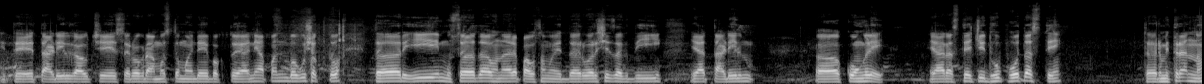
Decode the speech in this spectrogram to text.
इथे ताडील गावचे सर्व ग्रामस्थ मंडळी बघतोय आणि आपण बघू शकतो. तर ही मुसळधार होणाऱ्या पावसामुळे दरवर्षीच अगदी या ताडील कोंगळे या रस्त्याची धूप होत असते. तर मित्रांनो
